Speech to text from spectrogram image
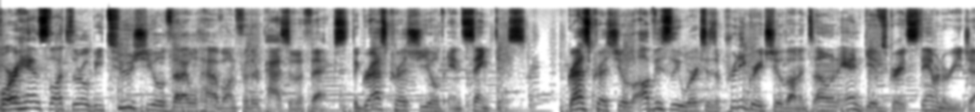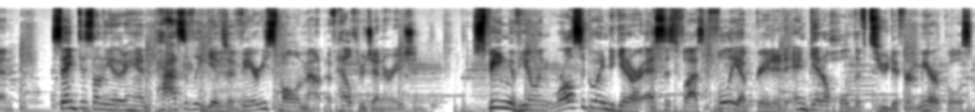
For our hand slots, there will be two shields that I will have on for their passive effects, the Grass Crest Shield and Sanctus. Grass Crest Shield obviously works as a pretty great shield on its own and gives great stamina regen. Sanctus on the other hand passively gives a very small amount of health regeneration. Speaking of healing, we're also going to get our Estus Flask fully upgraded and get a hold of two different miracles.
